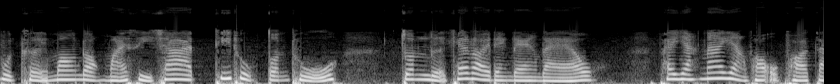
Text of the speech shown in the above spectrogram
บุตรเขยมองดอกไม้สีชาติที่ถูกตนถู จนเหลือแค่รอยแดงๆแล้ว พยักหน้าอย่างพออกพอใจ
